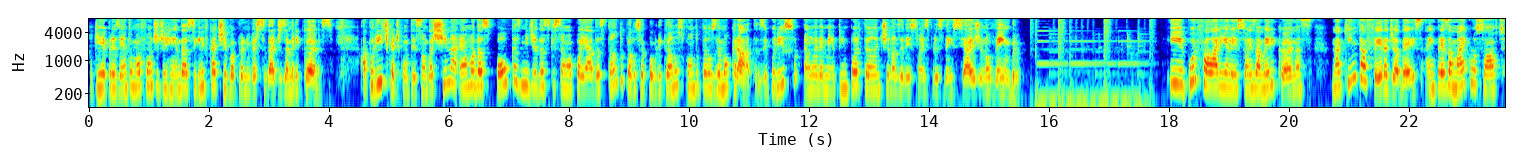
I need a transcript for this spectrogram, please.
o que representa uma fonte de renda significativa para universidades americanas. A política de contenção da China é uma das poucas medidas que são apoiadas tanto pelos republicanos quanto pelos democratas, e por isso é um elemento importante nas eleições presidenciais de novembro. E por falar em eleições americanas, na quinta-feira, dia 10, a empresa Microsoft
